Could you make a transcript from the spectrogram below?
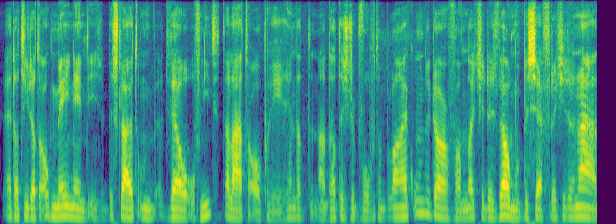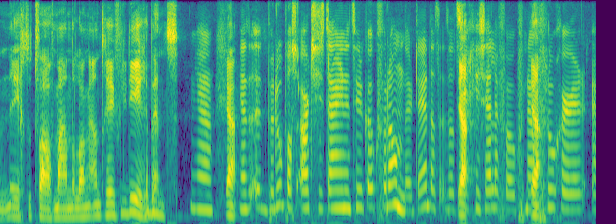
Eh, dat hij dat ook meeneemt in zijn besluit om het wel of niet te laten opereren. En dat, nou, dat is er bijvoorbeeld een belangrijk onderdeel van. Dat je dus wel moet beseffen dat je daarna 9 tot 12 maanden lang aan het revalideren bent. Ja. Ja. Ja, het, beroep als arts is daarin natuurlijk ook veranderd. Hè? Dat, dat Ja. zeg je zelf ook. Nou, Ja. Vroeger eh,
